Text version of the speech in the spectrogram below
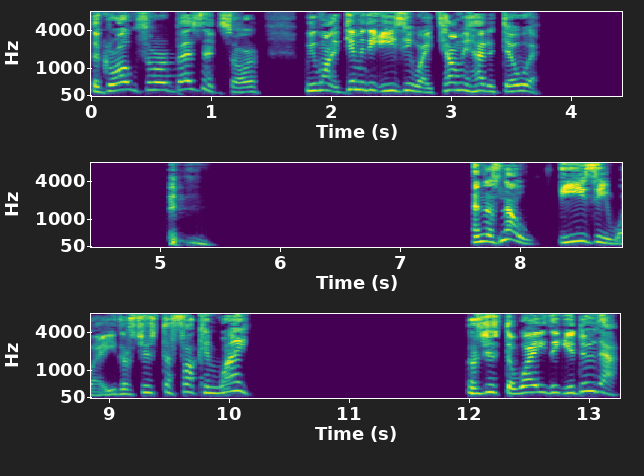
the growth of our business. Or we want, give me the easy way. Tell me how to do it. and there's no easy way. There's just a fucking way. There's just the way that you do that.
